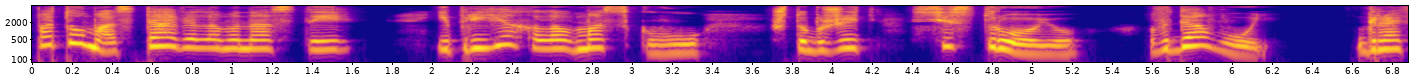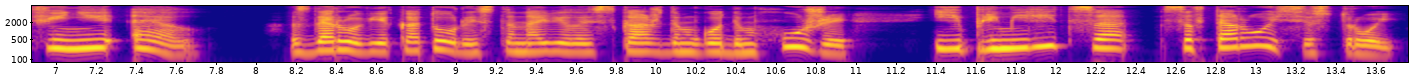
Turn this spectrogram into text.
Потом оставила монастырь и приехала в Москву, чтобы жить с сестрою, вдовой, графиней Эл, здоровье которой становилось с каждым годом хуже, и примириться со второй сестрой,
